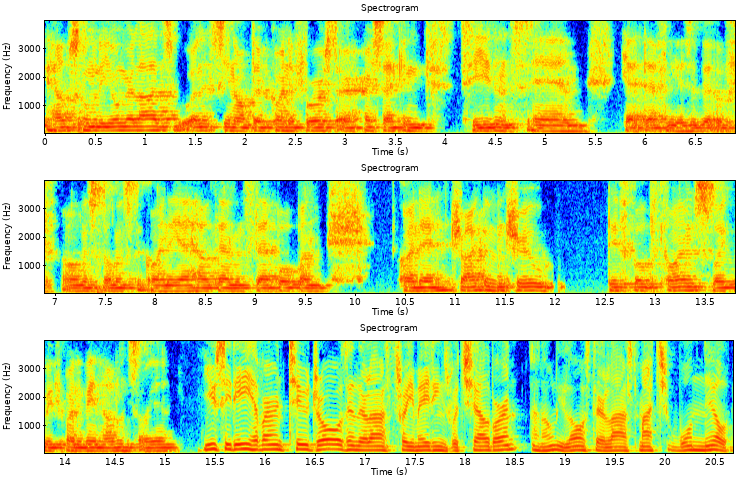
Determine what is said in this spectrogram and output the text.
help some of the younger lads when it's you know their kind of first or, or second seasons. Um, yeah, definitely is a bit of onus on us to kind of yeah help them and step up and kind of drag them through difficult times like we've kind of been having. So yeah. UCD have earned two draws in their last three meetings with Shelbourne and only lost their last match 1 0.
